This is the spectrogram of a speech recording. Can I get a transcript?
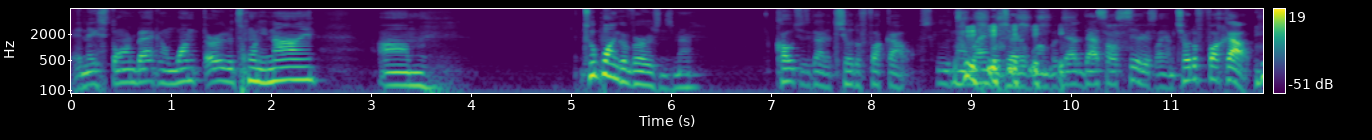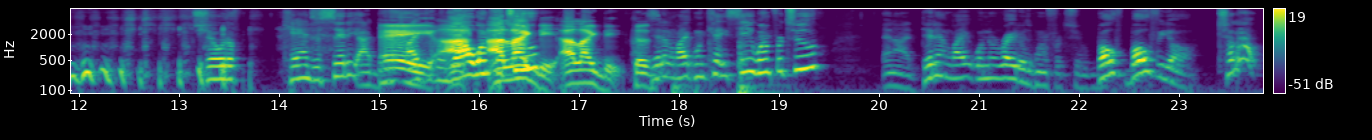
And they stormed back in 130 to 29. Um, two point conversions, man. Coaches got to chill the fuck out. Excuse my language, everyone, but that, that's how serious I am. Chill the fuck out. chill the. Kansas City, I didn't Hey, it when I, y'all went for I two. liked it. I liked it because Didn't like when KC went for two, and I didn't like when the Raiders went for two. Both both of y'all, chill out.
